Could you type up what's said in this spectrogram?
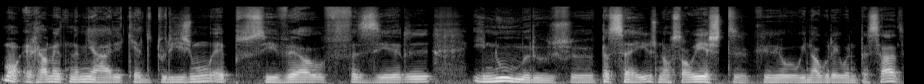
Bom, é realmente na minha área, que é do turismo, é possível fazer inúmeros uh, passeios, não só este que eu inaugurei o ano passado,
